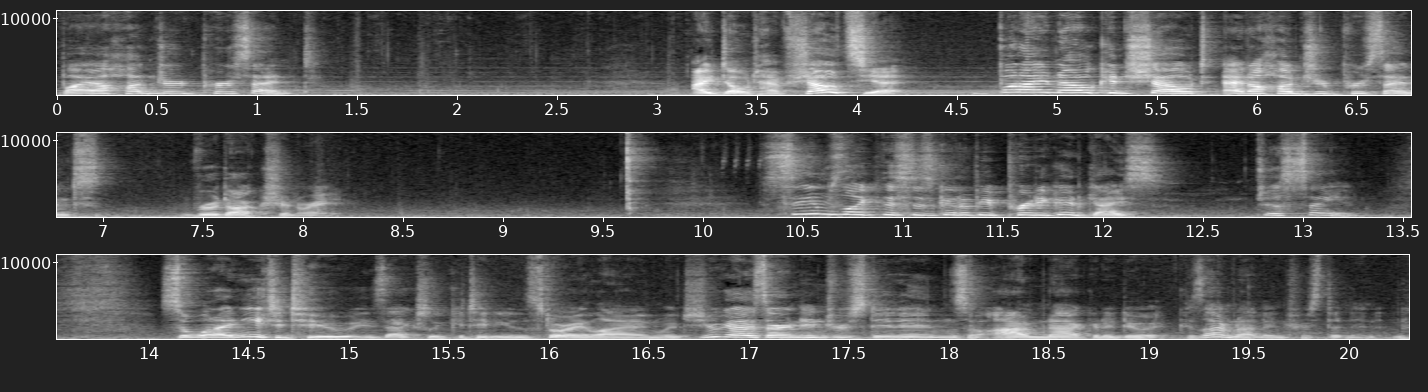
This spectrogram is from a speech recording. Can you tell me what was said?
by 100%. I don't have shouts yet, but I now can shout at 100% reduction rate. Seems like this is going to be pretty good, guys. Just saying. So what I need to do is actually continue the storyline, which you guys aren't interested in, so I'm not going to do it, because I'm not interested in it.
